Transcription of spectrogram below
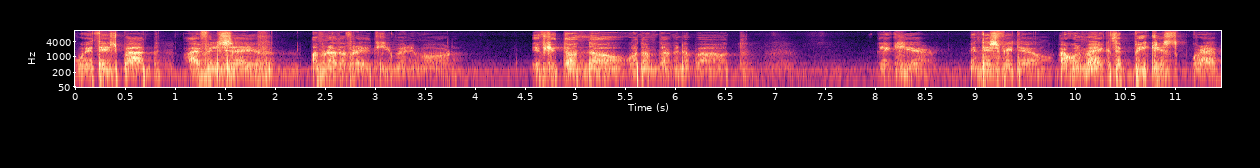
With this bat, I feel safe. I'm not afraid of him anymore. If you don't know what I'm talking about, click here. In this video, I will make the biggest crab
